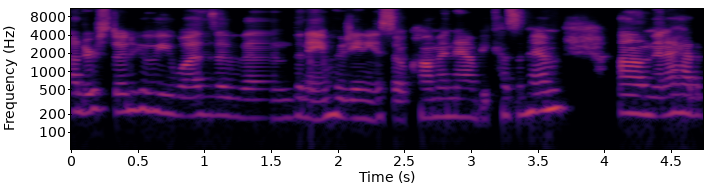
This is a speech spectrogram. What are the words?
understood who he was other than the name houdini is so common now because of him um, and i had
